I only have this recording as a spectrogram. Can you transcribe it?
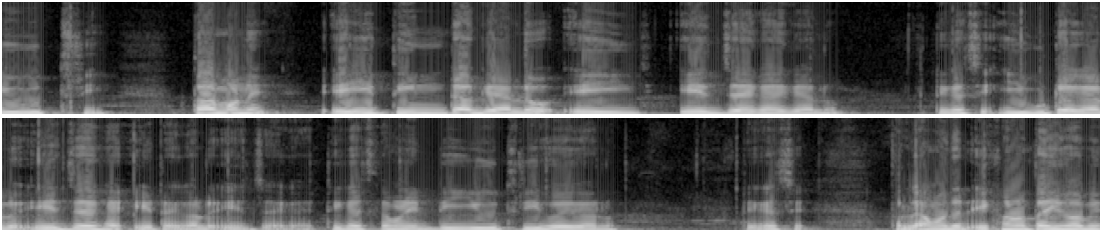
ইউ থ্রি তার মানে এই তিনটা গেল, এই এর জায়গায় গেল, ঠিক আছে? ইউটা গেল, এর জায়গায়, এটা গেল, এর জায়গায়। ঠিক আছে? তার মানে ডি ইউ থ্রি হয়ে গেল। ঠিক আছে? তাহলে আমাদের এখানেও তাই হবে।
